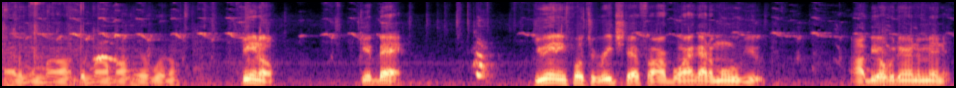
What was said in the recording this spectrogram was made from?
having the mom, the mom out here with them. Dino, get back. You ain't even supposed to reach that far, boy. I gotta move you. I'll be over there in a minute.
